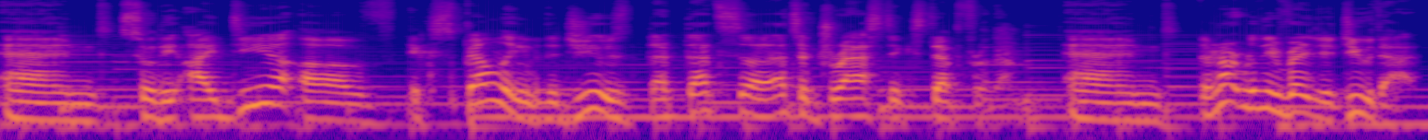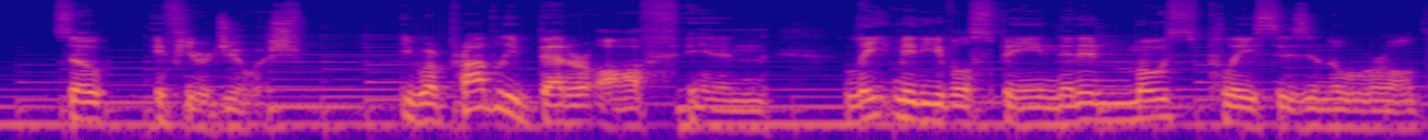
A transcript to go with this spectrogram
And so the idea of expelling the Jews, that, that's, a, that's a drastic step for them. And they're not really ready to do that. So if you're Jewish, you are probably better off in late medieval Spain than in most places in the world.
